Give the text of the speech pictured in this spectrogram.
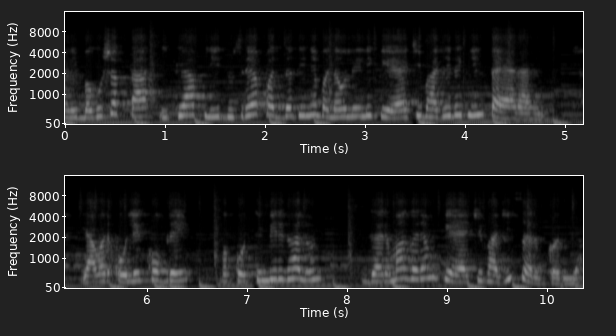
आणि बघू शकता इथे आपली दुसऱ्या पद्धतीने बनवलेली केळ्याची भाजी देखील तयार आहे. यावर ओले खोबरे व कोथिंबीर घालून गरमागरम केळ्याची भाजी सर्व करूया.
